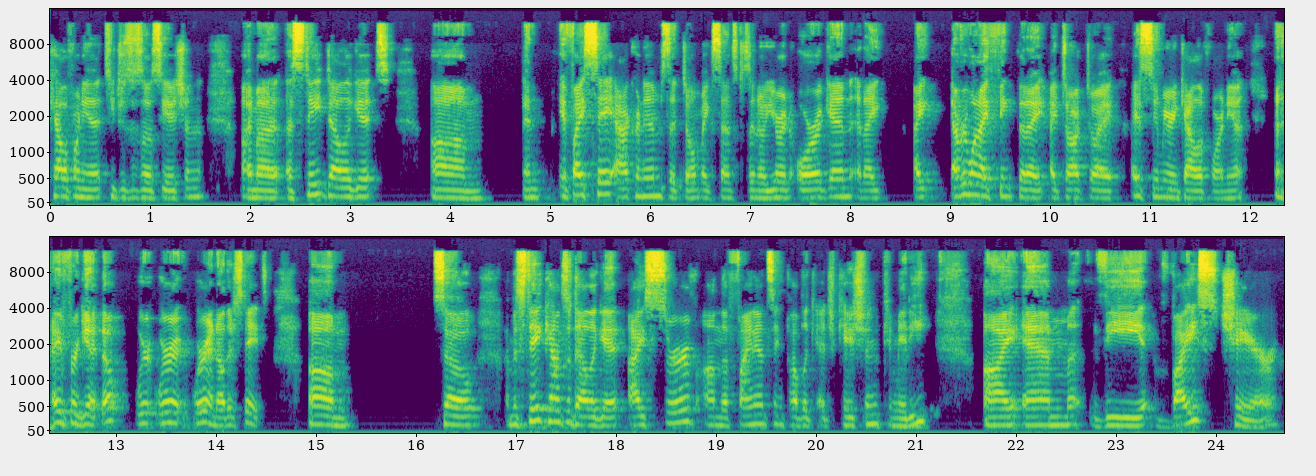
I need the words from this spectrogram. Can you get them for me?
California Teachers Association, I'm a, a state delegate. Um, and if I say acronyms that don't make sense, because I know you're in Oregon, and I, I everyone I think that I, I talk to, I, I assume you're in California, and I forget. Oh, we're we're we're in other states. Um, so I'm a state council delegate. I serve on the Financing Public Education Committee. I am the vice chair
